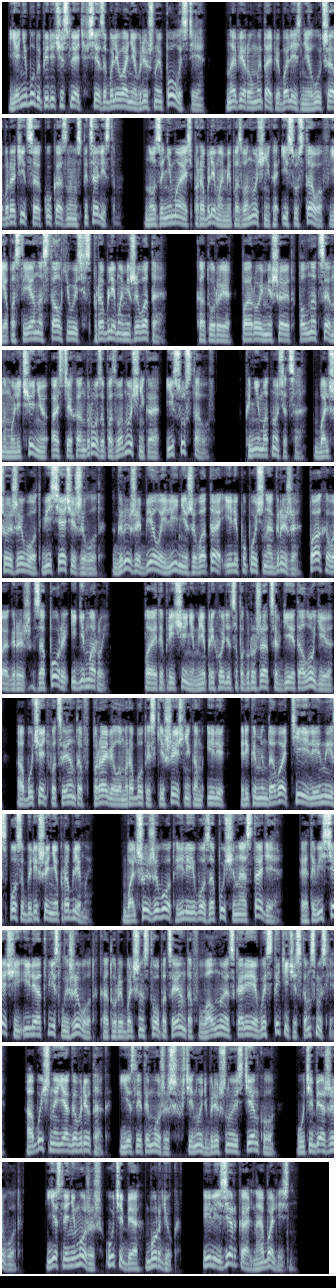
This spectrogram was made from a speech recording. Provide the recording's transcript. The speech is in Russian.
Я не буду перечислять все заболевания брюшной полости, на первом этапе болезни лучше обратиться к указанным специалистам. Но занимаясь проблемами позвоночника и суставов, я постоянно сталкиваюсь с проблемами живота, которые порой мешают полноценному лечению остеохондроза позвоночника и суставов. К ним относятся большой живот, висячий живот, грыжа белой линии живота или пупочная грыжа, паховая грыжа, запоры и геморрой. По этой причине мне приходится погружаться в диетологию, обучать пациентов правилам работы с кишечником или рекомендовать те или иные способы решения проблемы. Большой живот или его запущенная стадия – это висячий или отвислый живот, который большинство пациентов волнует скорее в эстетическом смысле. Обычно я говорю так, если ты можешь втянуть брюшную стенку, у тебя живот. Если не можешь, у тебя бурдюк. Или зеркальная болезнь.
